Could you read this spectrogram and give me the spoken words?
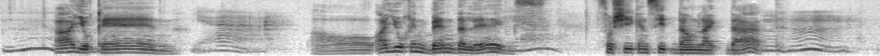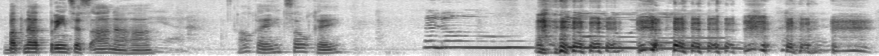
Mm. Ah, you can. Yeah. Oh, ah, you can bend the legs. Yeah. So she can sit down like that. Mm-hmm. But not Princess Anna, huh? Yeah. Okay, it's okay. Hello. Hello, hello, hello.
